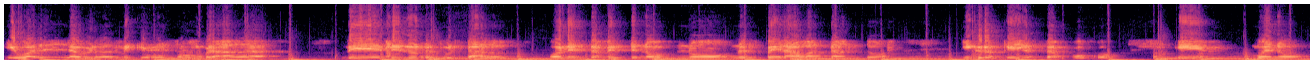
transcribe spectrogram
igual la verdad me quedé asombrada de, de los resultados. Honestamente no, no, no esperaba tanto y creo que ellos tampoco. Eh, bueno,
